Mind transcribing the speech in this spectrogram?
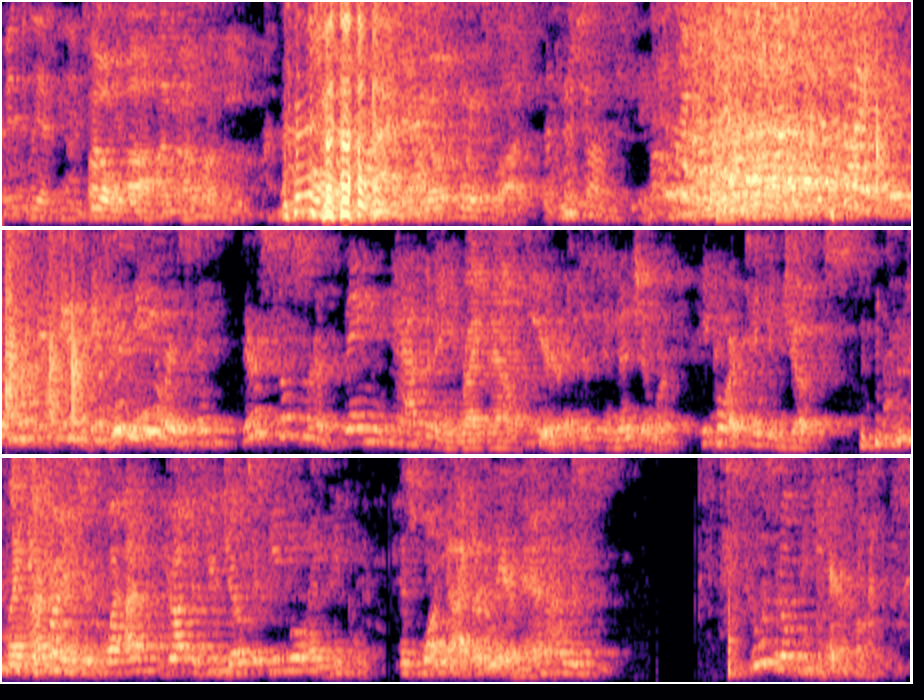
Basically, I see you. So uh, I'm not a monkey. There's no coin slot. Guys, is, is it me or is, is there some sort of thing happening right now here at this convention where people are taking jokes? Like I run into quite, I've dropped a few jokes at people and people. This one guy earlier, man, I was. Who was at opening ceremonies?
